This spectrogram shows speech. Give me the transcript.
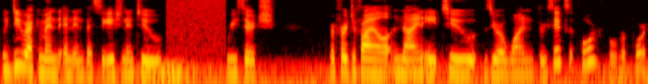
we do recommend an investigation into research. Refer to file 9820136 for full report.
